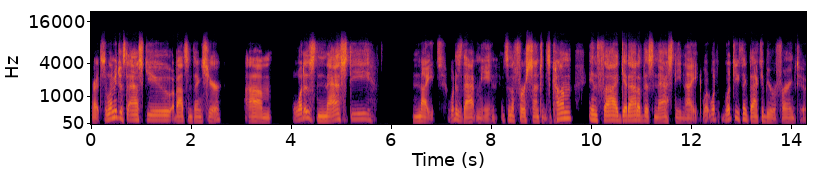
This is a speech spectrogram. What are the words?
All right, so let me just ask you about some things here. Um, what does nasty night? What does that mean? It's in the first sentence. Come inside, get out of this nasty night. What what what do you think that could be referring to?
